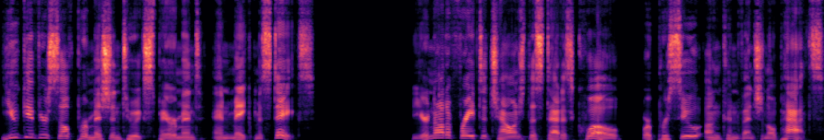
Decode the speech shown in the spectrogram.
you give yourself permission to experiment and make mistakes. You're not afraid to challenge the status quo or pursue unconventional paths.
